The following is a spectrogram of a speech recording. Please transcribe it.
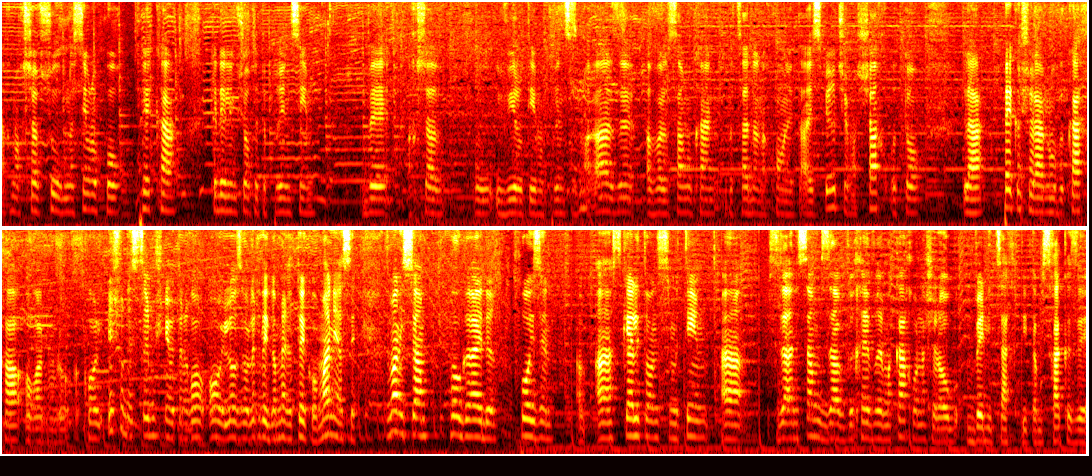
אנחנו עכשיו שוב נשים לו פה פקה כדי למשוך את הפרינסים ועכשיו הוא הביא אותי עם ה prince הזמרה הזה אבל שמנו כאן בצד הנכון את ה ice spirit שמשך אותו לפקה שלנו וככה הורדנו לו הכל. יש עוד 20 שניות אני רואה אוי לא זה הולך להיגמר תיקו מה אני אעשה? אז מה אני שם? hog rider poison ה skeletons מתים אני שם zap וחבר'ה, מכה אחרונה שלו, וניצחתי את המשחק הזה.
